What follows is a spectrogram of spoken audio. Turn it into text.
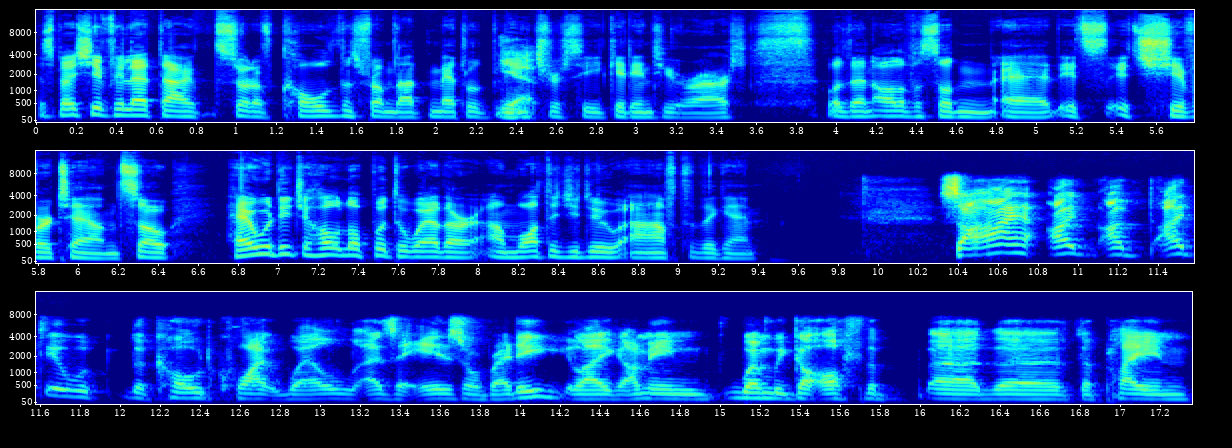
especially if you let that sort of coldness from that metal Yeah. bleacher seat get into your arse, well then all of a sudden uh, it's it's shiver town. So how did you hold up with the weather, and what did you do after the game? So I, I I I deal with the cold quite well as it is already. Like I mean, when we got off the uh, the the plane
